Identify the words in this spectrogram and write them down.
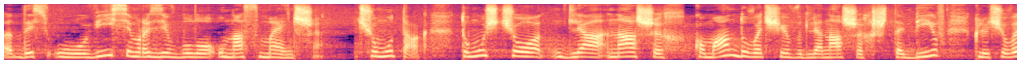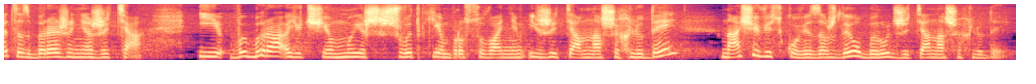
е, десь у 8 разів було у нас менше. Чому так? Тому що для наших командувачів, для наших штабів ключове це збереження життя. І вибираючи між швидким просуванням і життям наших людей, наші військові завжди оберуть життя наших людей.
